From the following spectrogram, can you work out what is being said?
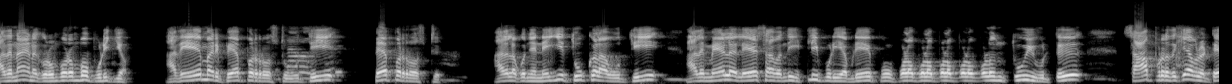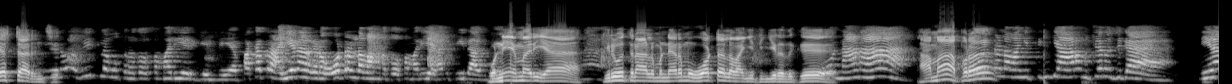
அதனால் எனக்கு ரொம்ப ரொம்ப பிடிக்கும். அதே மாதிரி பேப்பர் ரோஸ்ட்டு ஊற்றி பேப்பர் ரோஸ்ட்டு அதில் கொஞ்சம் நெய் தூக்கலாக ஊற்றி அது மேலே லேசாக வந்து இட்லி பொடி அப்படியே பொ- பொல பொல பொல பொல பொலன்னு தூவி விட்டு சாப்பிட்றதுக்கே அவ்வளோ டேஸ்ட்டாக இருந்துச்சு. வீட்ல ஊத்துற தோசை மாதிரியே இருக்கு இல்லையா? பக்கத்துல ஐயனார் கடை ஹோட்டல்ல வாங்கின தோசை மாதிரியே எனக்கு ஃபீல் ஆகுது. ஒன்னே மாதிரியா? இருபத்தி நாலு மணி நேரமும் ஹோட்டலில் வாங்கி திங்கிறதுக்கு. நானா? ஆமாம் அப்புறம்? ஹோட்டல்ல வாங்கி திங்க ஆரம்பிச்சேன்னு வச்சுக்க. நீனா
